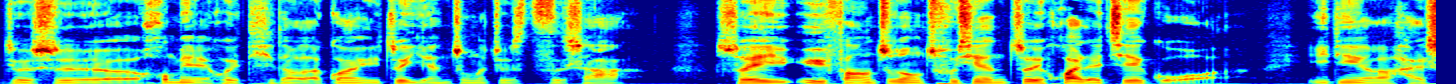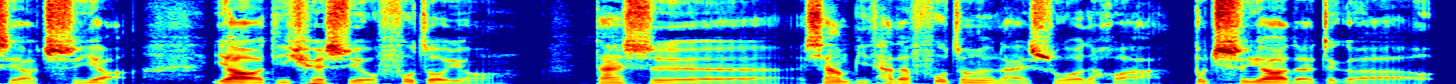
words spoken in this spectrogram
就是后面也会提到的，关于最严重的就是自杀。所以预防这种出现最坏的结果，一定要还是要吃药。药的确是有副作用，但是相比它的副作用来说的话，不吃药的这个。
